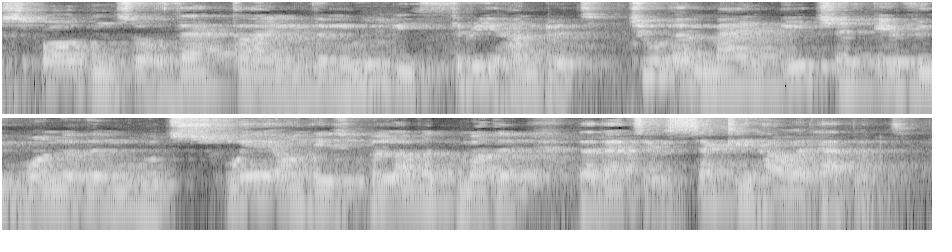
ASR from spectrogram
Spartans of that time the movie 300 to a man, each and every one of them would swear on his beloved mother that that's exactly how it happened.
